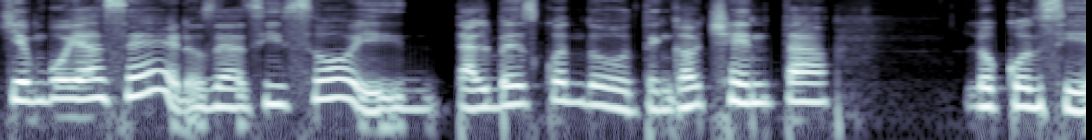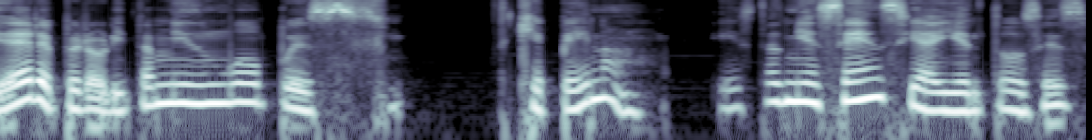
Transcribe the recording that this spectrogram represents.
¿quién voy a ser? O sea, sí soy. Tal vez cuando tenga 80 lo considere, pero ahorita mismo, pues, qué pena. Esta es mi esencia y entonces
